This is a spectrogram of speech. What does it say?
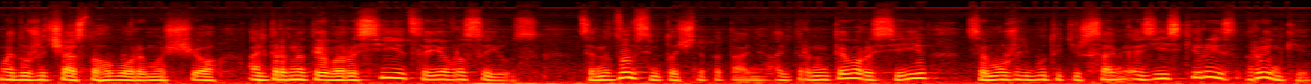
Ми дуже часто говоримо, що альтернатива Росії це Євросоюз. Це не зовсім точне питання. Альтернатива Росії це можуть бути ті ж самі азійські ринки.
